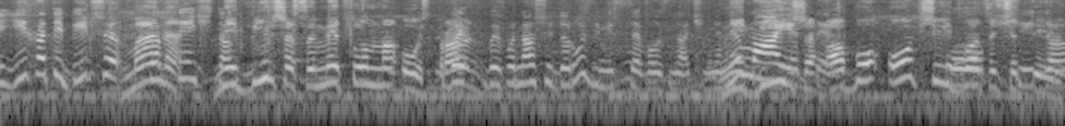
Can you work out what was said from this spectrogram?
їхати більше В мене фактично. не більше 7 тонн на ось, Ви, правильно? ви по нашій дорозі місцевого значення Не не, більше, або общої Общий, 24, да.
